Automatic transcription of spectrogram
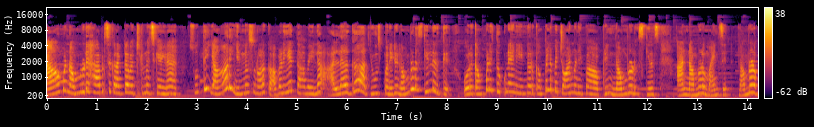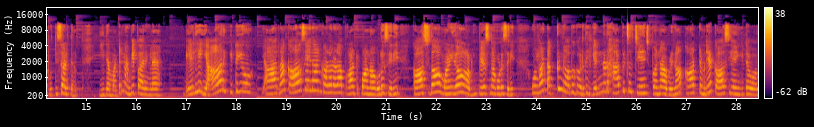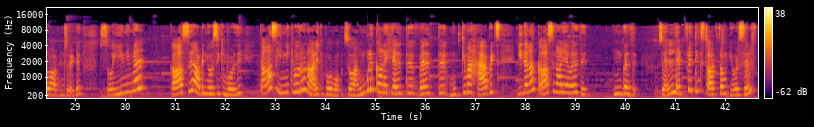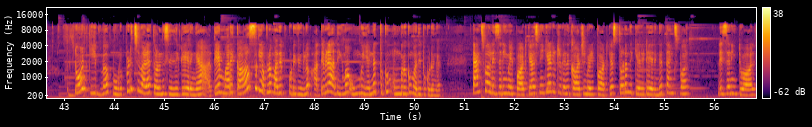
நாம நம்மளுடைய ஹேபிட்ஸை கரெக்டாக வச்சுட்டோம்னு வச்சுக்கோங்களேன் சுற்றி யார் என்ன சொன்னாலும் கவலையே தேவையில்லை. அழகாக அது யூஸ் பண்ணிட்டு நம்மளோட ஸ்கில் இருக்குது ஒரு கம்பெனி தூக்குனா நீ இன்னொரு கம்பெனியில் போய் ஜாயின் பண்ணிப்பேன் அப்படின்னு நம்மளோட ஸ்கில்ஸ் அண்ட் நம்மளோட மைண்ட் செட் நம்மளோட புத்திசாலித்தனம். இதை மட்டும் நம்பி பாருங்களேன். வெளியே யாருக்கிட்டையும் யாருனா காசே தான் கடலடா பாட்டு பாடினா கூட சரி காசு தான் மணிதான் அப்படின்னு பேசினா கூட சரி உங்களாம் டக்குன்னு ஞாபகம் வருது என்னோட ஹேபிட்ஸை சேஞ்ச் பண்ண அப்படின்னா ஆட்டோமேட்டிக்காக காசு என்கிட்ட வரும் அப்படின்னு சொல்லிட்டு. ஸோ இனிமேல் காசு அப்படின்னு யோசிக்கும் பொழுது காசு இன்னைக்கு வரும் நாளைக்கு போகும். ஸோ உங்களுக்கான ஹெல்த்து வெல்த்து முக்கியமாக ஹேபிட்ஸ் இதெல்லாம் காசுனாலேயே வருது உங்களது. So L everything start from yourself don't give up உங்களுக்கு பிடிச்ச வேலையை தொடர்ந்து செஞ்சுக்கிட்டே இருங்க. அதே மாதிரி காசுக்கு எவ்வளோ மதிப்பு கொடுக்குறீங்களோ அதை விட அதிகமாக உங்கள் எண்ணத்துக்கும் உங்களுக்கும் மதிப்பு கொடுங்க. Thanks for listening my podcast நீங்கள் கேட்டுட்டு இருக்கிறது காட்சி மொழி பாட்காஸ்ட் தொடர்ந்து கேட்டுகிட்டே இருங்க. Thanks for listening to all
